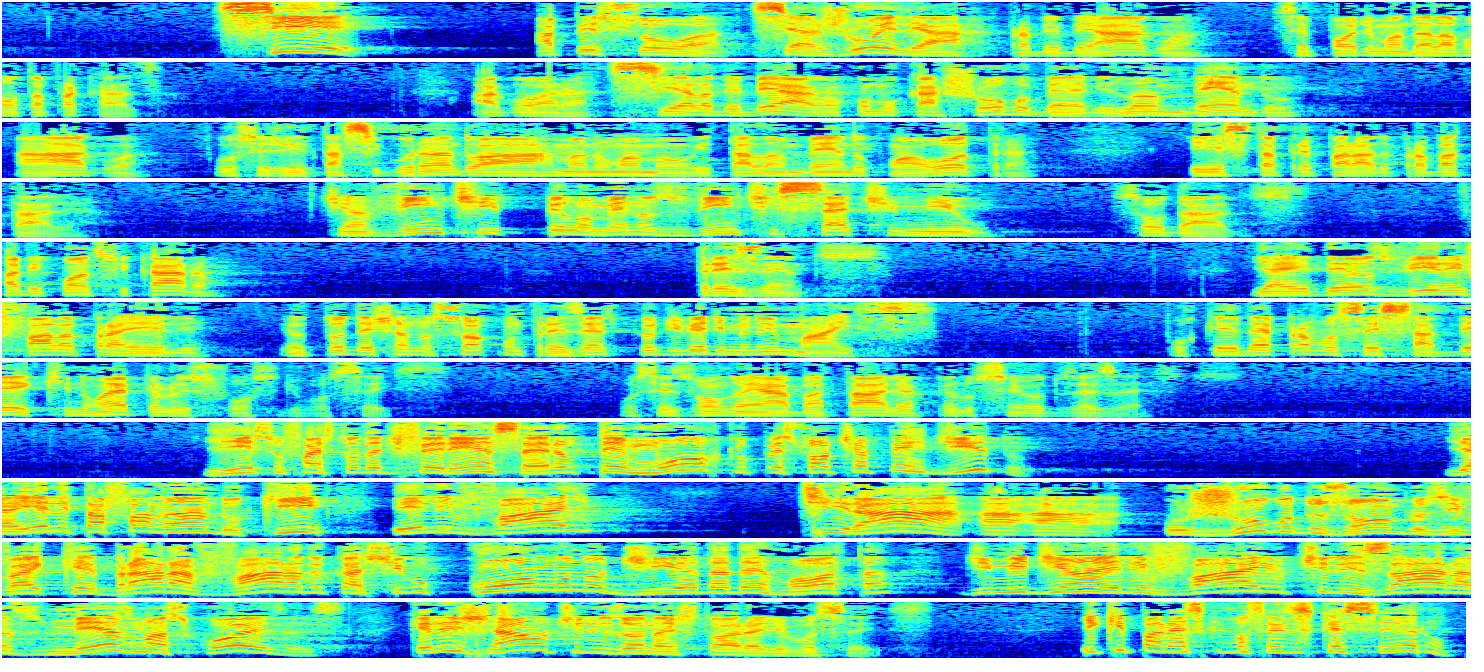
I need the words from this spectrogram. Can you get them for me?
Se a pessoa se ajoelhar para beber água, você pode mandar ela voltar para casa. Agora, se ela beber água como o cachorro bebe, lambendo a água, ou seja, ele está segurando a arma numa mão e está lambendo com a outra, esse está preparado para a batalha. Tinha 20, pelo menos 27 mil soldados. Sabe quantos ficaram? 300. E aí Deus vira e fala para ele: Eu estou deixando só com 300 porque eu devia diminuir mais. Porque é para vocês saber que não é pelo esforço de vocês. Vocês vão ganhar a batalha pelo Senhor dos Exércitos. E isso faz toda a diferença. Era o temor que o pessoal tinha perdido. E aí ele está falando que ele vai tirar a, a, o jugo dos ombros e vai quebrar a vara do castigo, como no dia da derrota de Midian. Ele vai utilizar as mesmas coisas que ele já utilizou na história de vocês. E que parece que vocês esqueceram.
